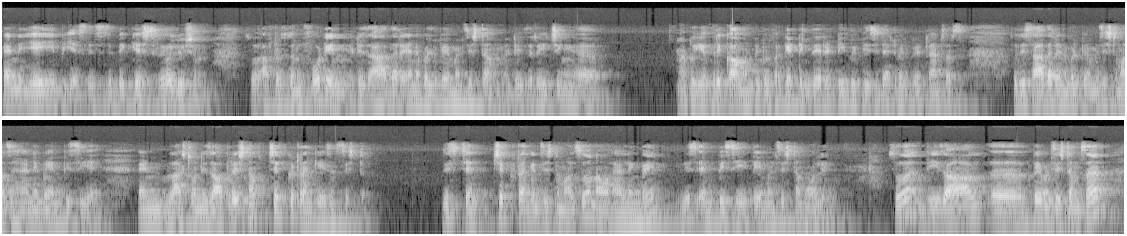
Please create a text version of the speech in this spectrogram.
and aeps this is the biggest revolution. So after 2014 it is Aadhaar enabled payment system. It is reaching uh, to every common people for getting their dbts data benefit transfers. So this Aadhaar enabled payment system also handling by npca and last one is operation of check truncation system. This check truncation system also now handling by this NPCI payment system only. So these all uh, payment systems are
